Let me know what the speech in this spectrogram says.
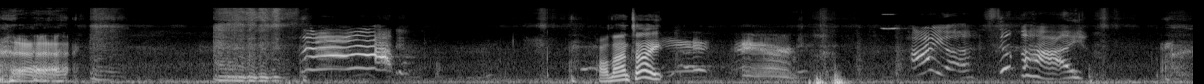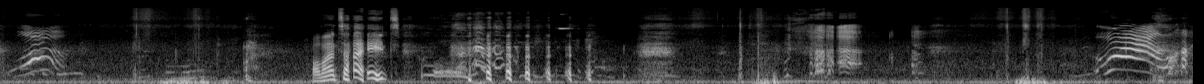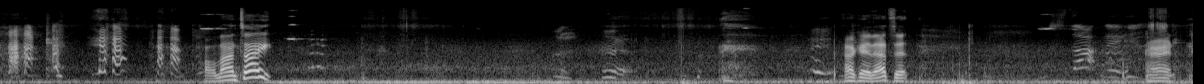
Hold on tight. Higher. Uh, super high. Whoa. Hold on tight. wow. Hold on tight. Okay, that's it. Stop me. All right.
